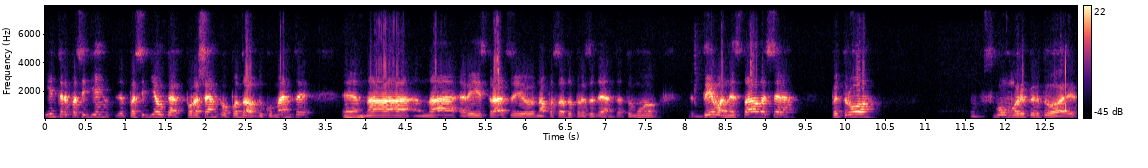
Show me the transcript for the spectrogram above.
інтерпосиділках. Порошенко подав документи Мгм. на, на реєстрацію на посаду президента. Тому дива не сталося. Петро в своєму репертуарі.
